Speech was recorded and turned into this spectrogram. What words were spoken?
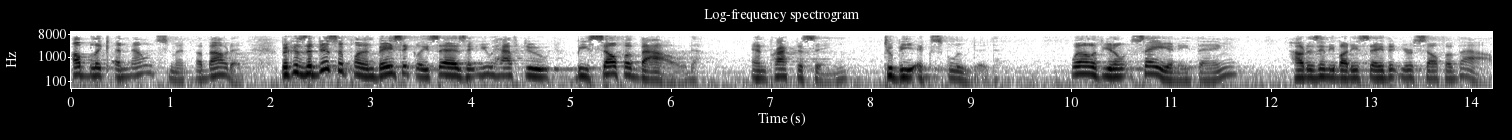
public announcement about it. Because the discipline basically says that you have to be self avowed and practicing to be excluded. Well, if you don't say anything, how does anybody say that you're self avowed?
